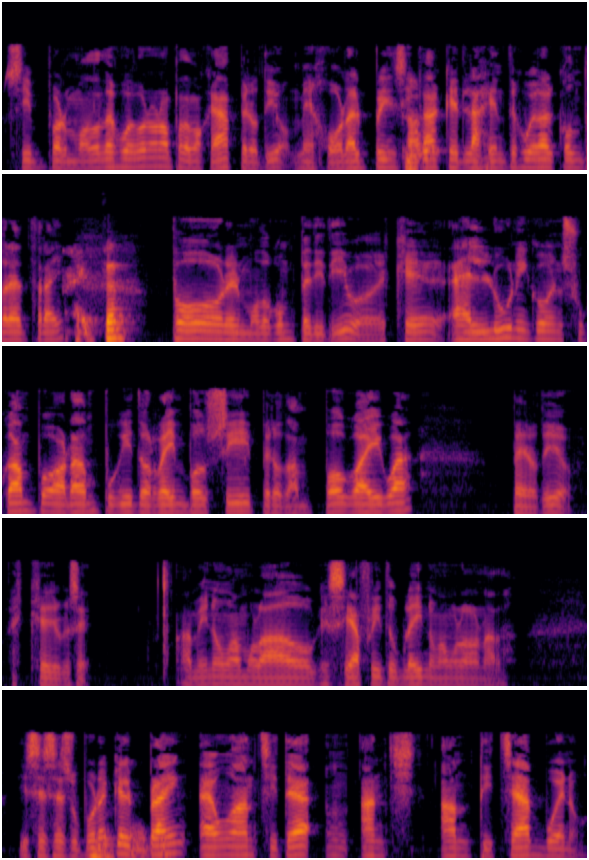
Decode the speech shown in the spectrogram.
Si por modo de juego no nos podemos quedar, pero tío, mejora el principal Claro. que la gente juega al Counter Strike Ahí está. por el modo competitivo. Es que es el único en su campo, ahora un poquito Rainbow Six, pero tampoco hay igual. Pero tío, es que yo qué sé. A mí no me ha molado que sea free to play, no me ha molado nada. Dice, se supone que el Prime es un anti-chat un anti- bueno.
